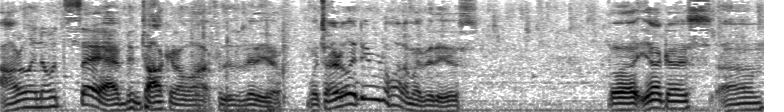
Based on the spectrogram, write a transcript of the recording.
I don't really know what to say. I've been talking a lot for this video, which I really do in a lot of my videos. But yeah, guys. Um,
